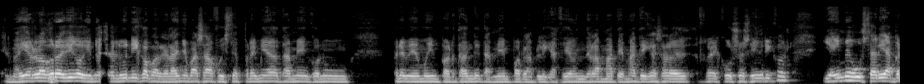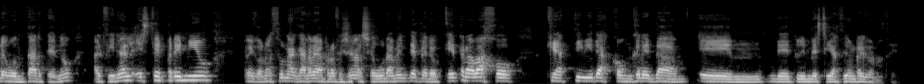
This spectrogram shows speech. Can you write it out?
el mayor logro, digo, y no es el único, porque el año pasado fuiste premiado también con un premio muy importante también por la aplicación de las matemáticas a los recursos hídricos. Y ahí me gustaría preguntarte, ¿no? Al final, este premio reconoce una carrera profesional seguramente, pero ¿qué trabajo, qué actividad concreta eh, de tu investigación reconoce?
